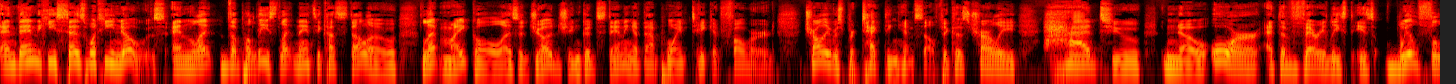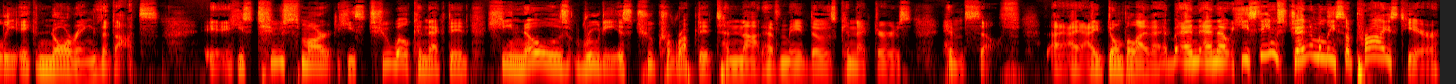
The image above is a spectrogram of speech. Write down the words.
And then he says what he knows and let the police, let Nancy Costello, let Michael as a judge in good standing at that point take it forward. Charlie was protecting himself because Charlie had to know, or at the very least is willfully ignoring the dots he's too smart. He's too well connected. He knows Rudy is too corrupted to not have made those connectors himself. I, I don't belie that. And, and now he seems genuinely surprised here.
